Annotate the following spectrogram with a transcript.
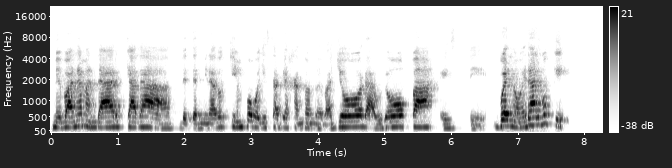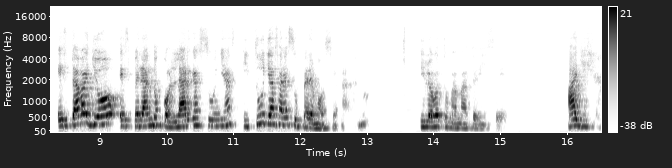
me van a mandar cada determinado tiempo, voy a estar viajando a Nueva York, a Europa, este, bueno, era algo que estaba yo esperando con largas uñas y tú ya sabes súper emocionada, ¿no? Y luego tu mamá te dice, ay hija,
